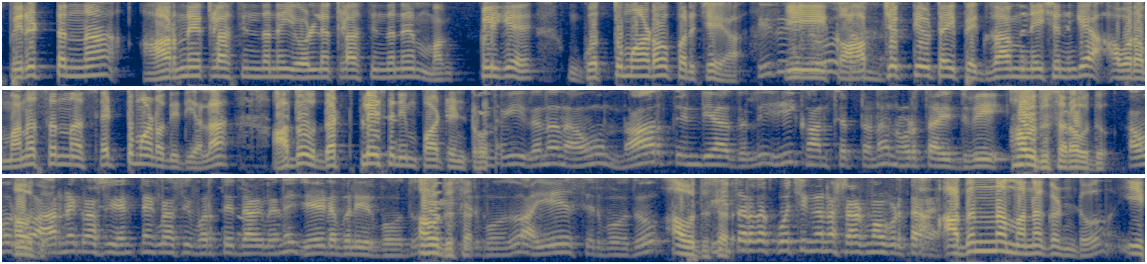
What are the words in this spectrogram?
ಸ್ಪಿರಿಟನ್ನು ಆರನೇ ಕ್ಲಾಸ್ನಿಂದನೇ ಏಳನೇ ಕ್ಲಾಸ್ನಿಂದನೇ ಮಕ್ಕಳಿಗೆ ಗೊತ್ತು ಮಾಡೋ ಪರಿಚಯ. ಈ ಆಬ್ಜೆಕ್ಟಿವ್ ಟೈಪ್ ಎಕ್ಸಾಮಿನೇಷನ್ಗೆ ಅವರ ಮನಸ್ಸನ್ನು ಸೆಟ್ ಮಾಡೋದಿದೆಯಲ್ಲ ಅದು that plays an important role ಇದನ್ನ ನಾವು ನಾರ್ತ್ ಇಂಡಿಯಾದಲ್ಲಿ ಈ ಕಾನ್ಸೆಪ್ಟ್ ಅನ್ನ ನೋಡ್ತಾ ಇದ್ವಿ. ಹೌದು ಸರ್ ಹೌದು. ಅವರು ಆರನೇ ಕ್ಲಾಸ್ ಎಂಟನೇ ಕ್ಲಾಸಿಗೆ ಬರ್ತಿದ್ದಾಗಲೇ ಜೆ ಡಬಲ್ ಇರಬಹುದು ಹೌದು ಸರ್. ಇರಬಹುದು ಐ ಎ ಎಸ್ ಇರಬಹುದು ಹೌದು ಸರ್. ತರದ ಕೋಚಿಂಗ್ ಅನ್ನ ಸ್ಟಾರ್ಟ್ ಮಾಡ್ಬಿಡ್ತಾರೆ. ಅದನ್ನ ಮನಗಂಡು ಈ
